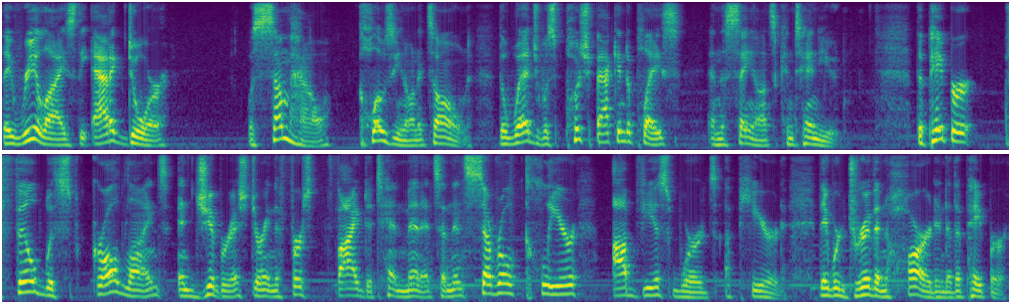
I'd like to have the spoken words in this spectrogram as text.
They realized the attic door was somehow closing on its own. The wedge was pushed back into place, and the seance continued. The paper filled with scrawled lines and gibberish during the first five to ten minutes, and then several clear, obvious words appeared. They were driven hard into the paper.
